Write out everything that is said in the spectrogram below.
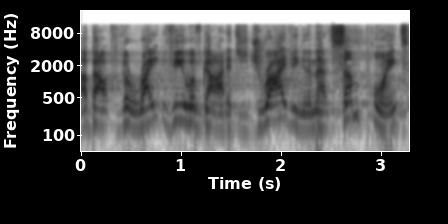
about the right view of God. It's driving them at some point,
